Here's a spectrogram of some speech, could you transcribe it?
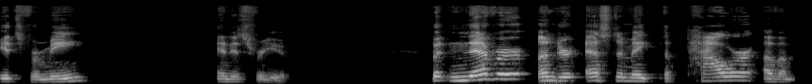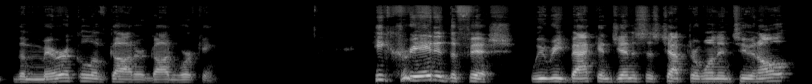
It's for me and it's for you. But never underestimate the power of a, the miracle of God or God working. He created the fish. We read back in Genesis chapter 1 and 2 and all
